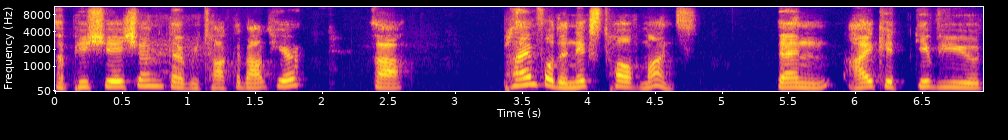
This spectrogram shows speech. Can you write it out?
appreciation that we talked about here, uh, plan for the next 12 months. Then I could give you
